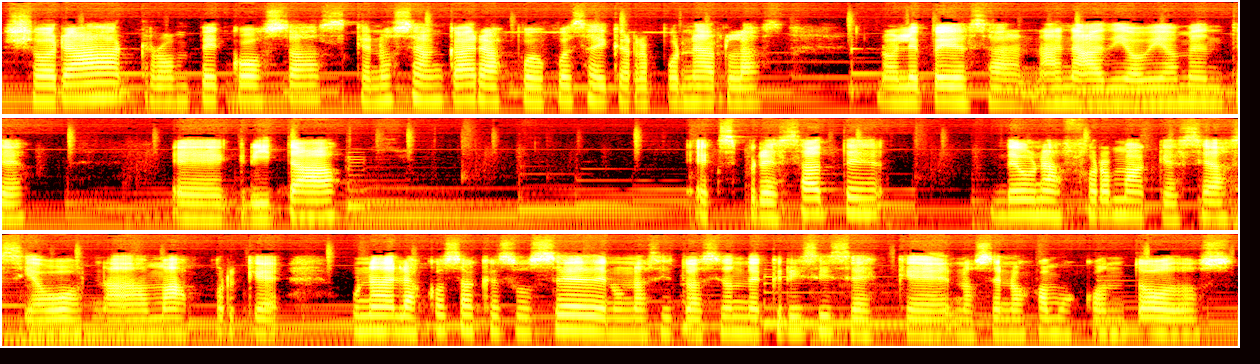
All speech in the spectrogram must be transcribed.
Llorar, rompe cosas que no sean caras, pues después hay que reponerlas. No le pegues a, nadie, obviamente. Eh, grita, expresate de una forma que sea hacia vos nada más, porque una de las cosas que sucede en una situación de crisis es que nos enojamos con todos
